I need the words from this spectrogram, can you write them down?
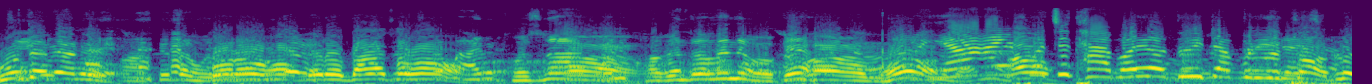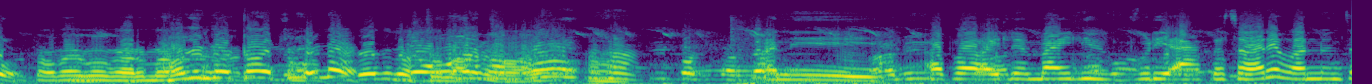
हुँदैन हो मेरो दाजु तपाईँको घरमा अनि अब अहिले माइली बुढी आएको छ अरे भन्नुहुन्छ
